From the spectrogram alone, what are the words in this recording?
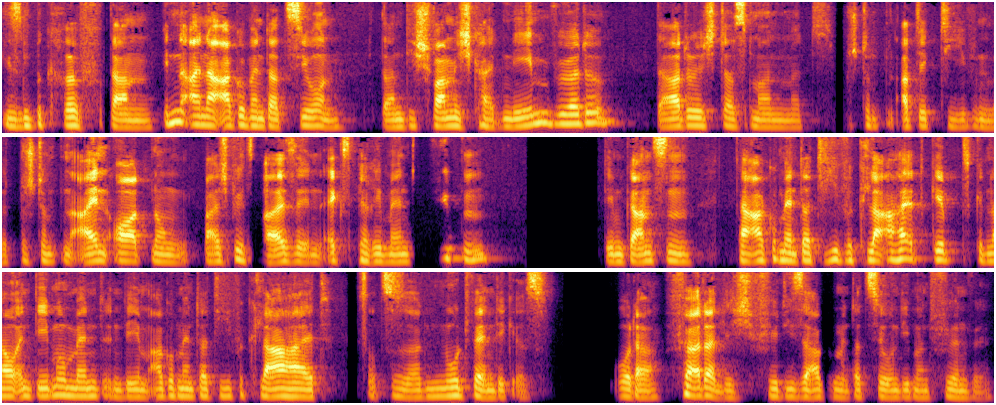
diesen Begriff dann in einer Argumentation dann die Schwammigkeit nehmen würde, dadurch, dass man mit bestimmten Adjektiven, mit bestimmten Einordnungen, beispielsweise in Experimenttypen, dem Ganzen eine argumentative Klarheit gibt, genau in dem Moment, in dem argumentative Klarheit sozusagen notwendig ist oder förderlich für diese Argumentation, die man führen will.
